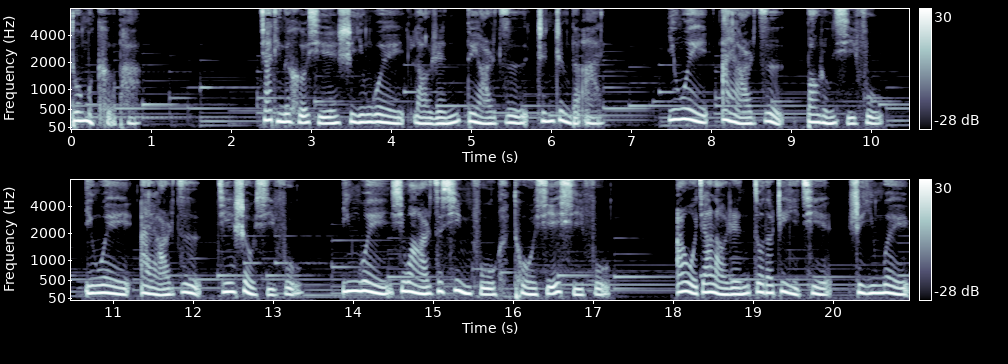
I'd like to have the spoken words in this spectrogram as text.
多么可怕！家庭的和谐是因为老人对儿子真正的爱，因为爱儿子包容媳妇，因为爱儿子接受媳妇，因为希望儿子幸福妥协媳妇。而我家老人做到这一切。是因为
